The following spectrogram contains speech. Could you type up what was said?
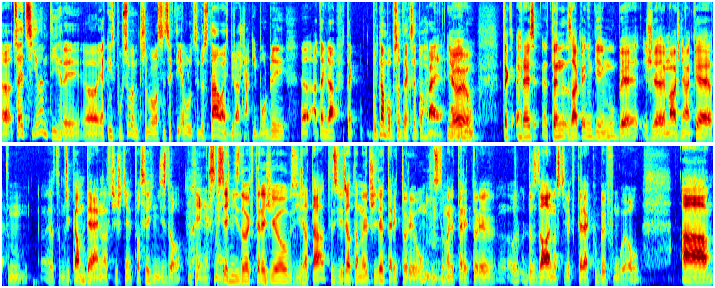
Uh, co je cílem té hry? Uh, jakým způsobem třeba vlastně se k té evoluci dostáváš? Sbíráš nějaký body a tak dále. Tak pojď nám popsat, jak se to hraje. Jo, jo. Tak hraje, ten základní game je, že máš nějaké, já tomu, já tomu říkám den, ale v češtině to asi hnízdo. Okay, jasně. Prostě hnízdo, ve které žijou zvířata. Ty zvířata mají určité teritorium, mm-hmm. to jmenuje teritory do vzdálenosti, ve které jakoby fungují. A,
